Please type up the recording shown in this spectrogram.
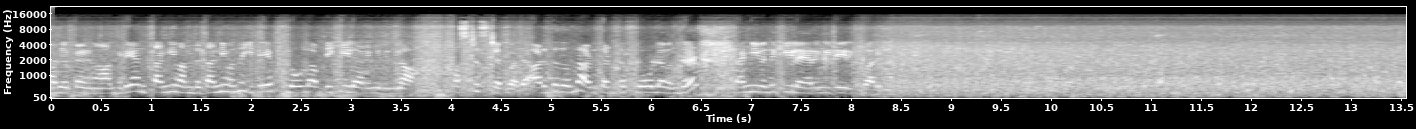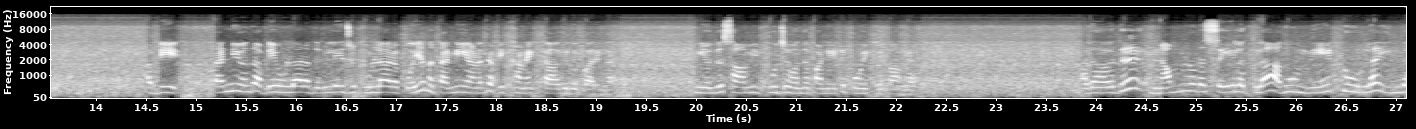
அது அப்படியே அந்த தண்ணி அந்த தண்ணி வந்து இதே ஃப்ளோவில் அப்படியே கீழே இறங்குதுங்களா? ஃபஸ்ட்டு ஸ்டெப் அது. அடுத்தது வந்து அடுத்தடுத்த ஃப்ளோவில் வந்து தண்ணி வந்து கீழே இறங்கிட்டே இருக்கு பாருங்கள் அப்படியே தண்ணி வந்து அப்படியே உள்ளார அந்த வில்லேஜுக்கு உள்ளார போய் அந்த தண்ணியானது அப்படியே கனெக்ட் ஆகுது பாருங்கள் இங்கே வந்து சாமி பூஜை வந்து பண்ணிட்டு போயிட்டு இருக்காங்க அதாவது நம்மளோட சேலத்தில் அதுவும் மேட்டூரில் இந்த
